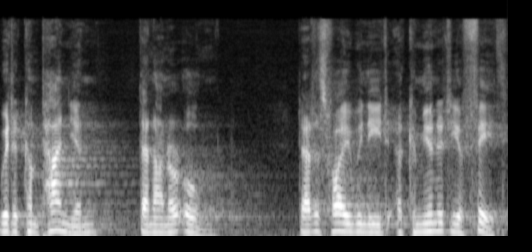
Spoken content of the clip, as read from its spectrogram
with a companion than on our own. That is why we need a community of faith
